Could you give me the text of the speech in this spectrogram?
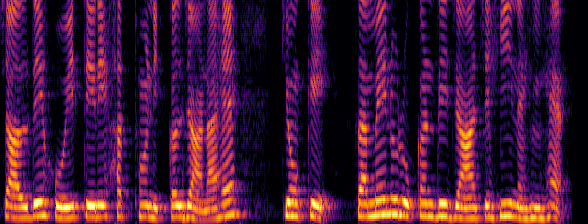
ਚੱਲਦੇ ਹੋਏ ਤੇਰੇ ਹੱਥੋਂ ਨਿਕਲ ਜਾਣਾ ਹੈ, ਕਿਉਂਕਿ ਸਮੇਂ ਨੂੰ ਰੁਕਣ ਦੀ ਜਾਂਚ ਹੀ ਨਹੀਂ ਹੈ।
